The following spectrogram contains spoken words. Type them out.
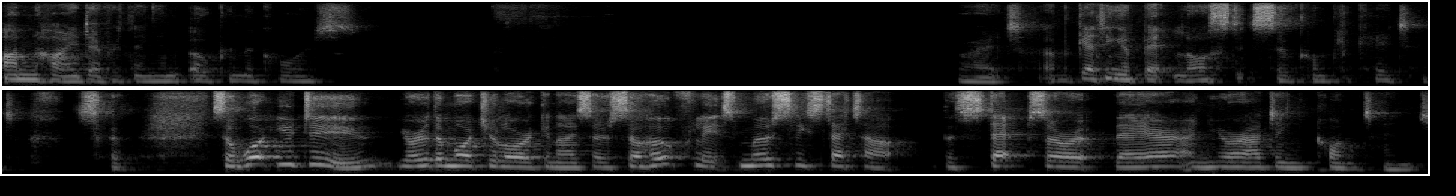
unhide everything and open the course. Right, I'm getting a bit lost, it's so complicated. So, so what you do, you're the module organizer, so hopefully it's mostly set up, the steps are there and you're adding content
